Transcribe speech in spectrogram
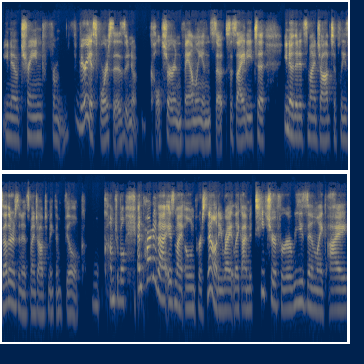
you know trained from various forces you know culture and family and so society to you know that it's my job to please others and it's my job to make them feel comfortable. And part of that is my own personality right? Like i'm a teacher for a reason. Like i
